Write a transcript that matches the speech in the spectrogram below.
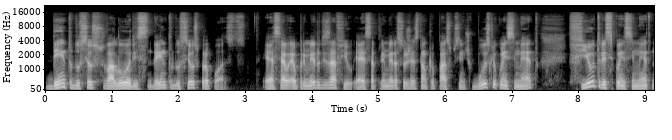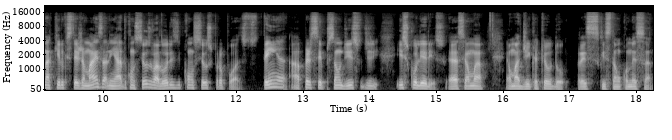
dentro dos seus valores, dentro dos seus propósitos. Esse é, é, o primeiro desafio, essa é a primeira sugestão que eu passo para o síndico. Busque o conhecimento, filtre esse conhecimento naquilo que esteja mais alinhado com seus valores e com seus propósitos. Tenha a percepção disso, de escolher isso. Essa é uma, é uma dica que eu dou para esses que estão começando.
